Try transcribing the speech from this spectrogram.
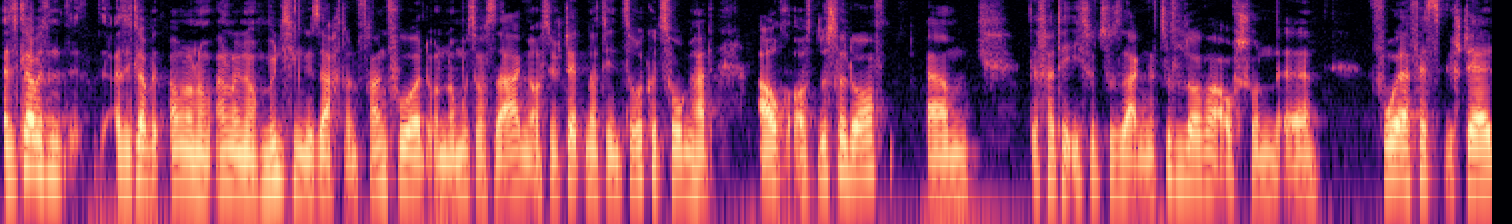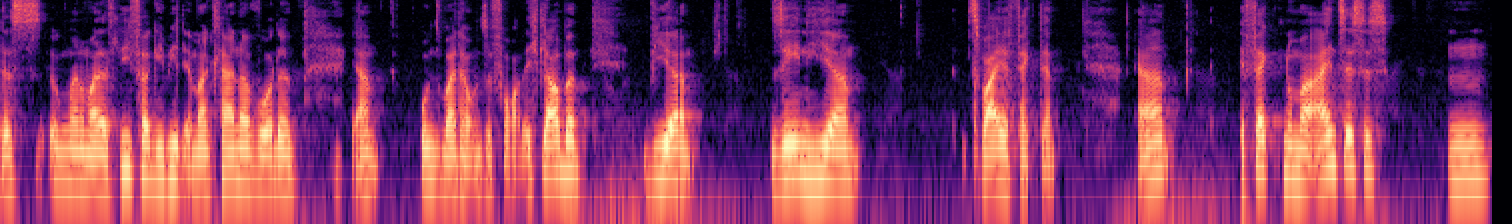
also ich glaube, es sind, also ich glaube, auch noch, haben noch München gesagt und Frankfurt und man muss auch sagen, aus den Städten, aus denen zurückgezogen hat, auch aus Düsseldorf. Ähm, das hatte ich sozusagen. Das Düsseldorf war auch schon äh, vorher festgestellt, dass irgendwann mal das Liefergebiet immer kleiner wurde, ja, und so weiter und so fort. Ich glaube, wir sehen hier zwei Effekte. Ja. Effekt Nummer eins ist es, hm,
